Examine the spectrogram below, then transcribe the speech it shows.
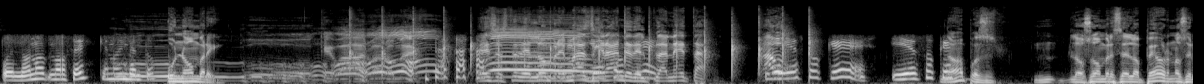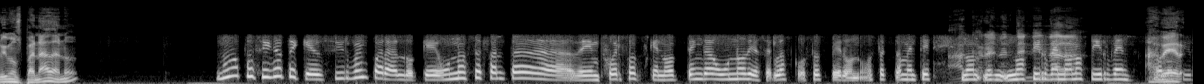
Pues no, no, no sé, ¿quién lo inventó? Un hombre. Uh, ¡Qué bárbaro! Es usted el hombre más grande del planeta. ¿Y eso qué? ¿Y eso qué? No, pues los hombres es lo peor, no servimos para nada, ¿no? No, pues fíjate que sirven para lo que uno hace falta de esfuerzos que no tenga uno de hacer las cosas, pero no exactamente, ah, no, no, sirven, no nos sirven. A ver,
